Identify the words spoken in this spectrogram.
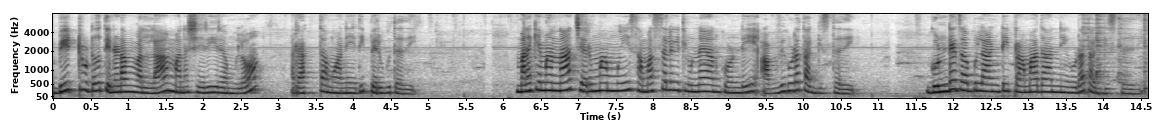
బీట్రూట్ తినడం వల్ల మన శరీరంలో రక్తం అనేది పెరుగుతుంది. మనకేమన్నా చర్మం సమస్యలు ఇట్లా ఉన్నాయనుకోండి అవి కూడా తగ్గిస్తుంది. గుండె జబ్బు లాంటి ప్రమాదాన్ని కూడా తగ్గిస్తుంది.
